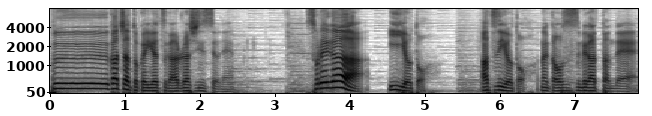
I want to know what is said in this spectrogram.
プガチャとかいうやつがあるらしいんですよね。それが、いいよと。熱いよと。なんかおすすめがあったんで、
